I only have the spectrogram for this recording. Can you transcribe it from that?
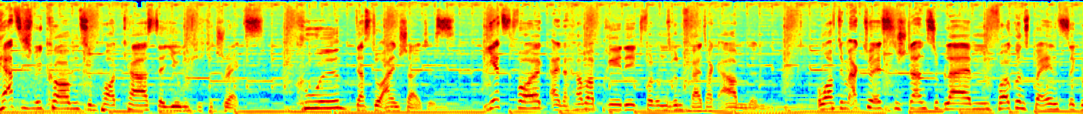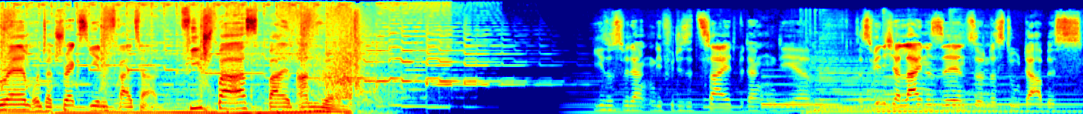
Herzlich willkommen zum Podcast der Jugendliche Tracks. Cool, dass du einschaltest. Jetzt folgt eine Hammerpredigt von unseren Freitagabenden. Um auf dem aktuellsten Stand zu bleiben, folg uns bei Instagram unter Tracks jeden Freitag. Viel Spaß beim Anhören. Jesus, wir danken dir für diese Zeit. Wir danken dir, dass wir nicht alleine sind, sondern dass du da bist.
